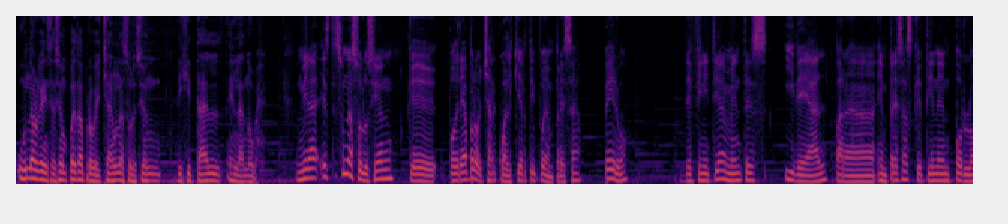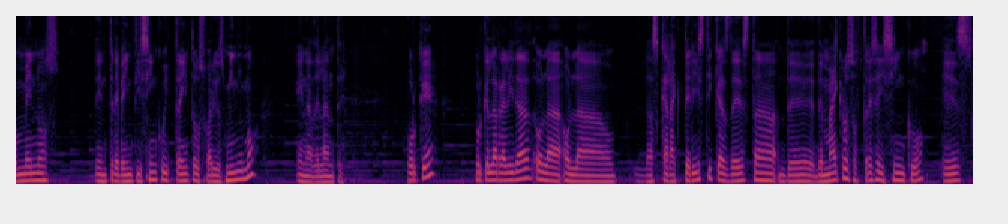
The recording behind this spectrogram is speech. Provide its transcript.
una organización puede aprovechar una solución digital en la nube? Mira, esta es una solución que podría aprovechar cualquier tipo de empresa, pero definitivamente es ideal para empresas que tienen por lo menos entre 25 y 30 usuarios mínimo en adelante. ¿Por qué? Porque la realidad o la, o la las características de esta de, Microsoft 365 es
